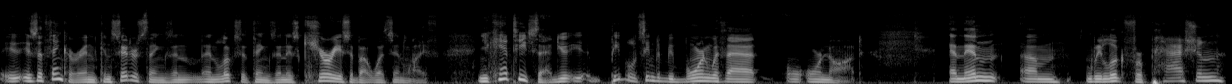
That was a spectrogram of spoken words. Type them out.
is a thinker and considers things and, and looks at things and is curious about what's in life. And you can't teach that. You, people seem to be born with that or, or not. And then um, we look for passion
